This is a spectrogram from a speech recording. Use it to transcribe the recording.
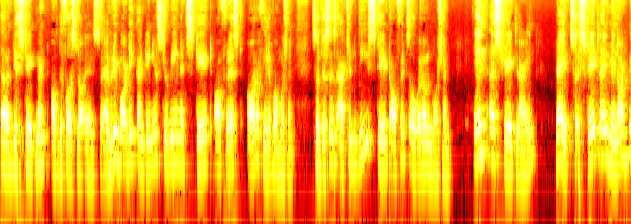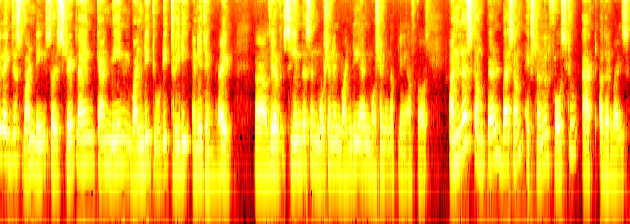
uh, the statement of the first law is. So every body continues to be in its state of rest or of uniform motion. So this is actually the state of its overall motion in a straight line, right? So a straight line may not be like just 1D. So a straight line can mean 1D, 2D, 3D, anything, right? Uh, we have seen this in motion in 1D and motion in a plane, of course, unless compelled by some external force to act otherwise.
